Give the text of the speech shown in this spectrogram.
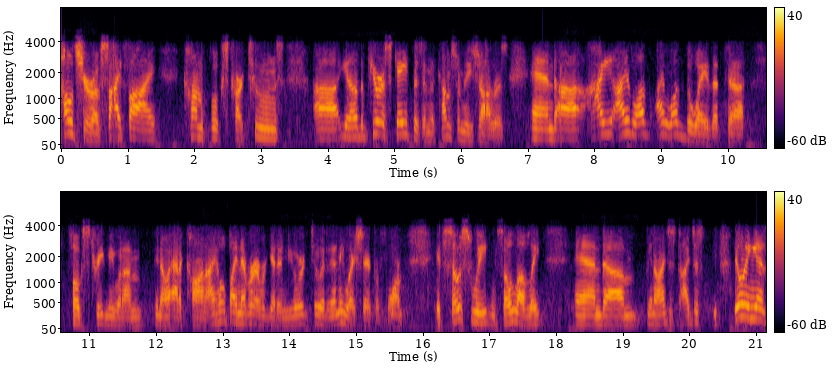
culture of sci-fi, comic books, cartoons, uh, you know, the pure escapism that comes from these genres. And uh, I, I love, I love the way that uh, folks treat me when I'm, you know, at a con. I hope I never ever get inured to it in any way, shape, or form. It's so sweet and so lovely. And um, you know, I just, I just, the only thing is,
